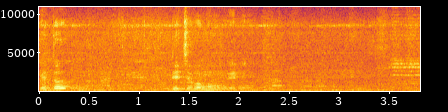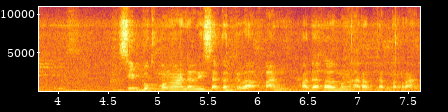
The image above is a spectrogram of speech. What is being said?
itu dia cuma ngomong gini. Sibuk menganalisa kegelapan padahal mengharapkan terang.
